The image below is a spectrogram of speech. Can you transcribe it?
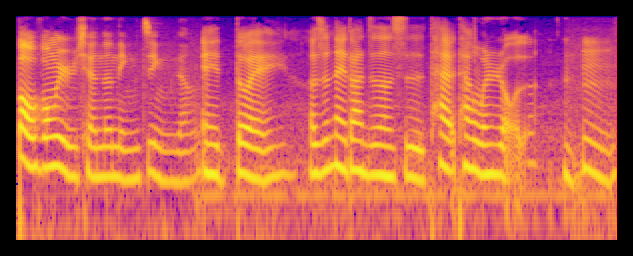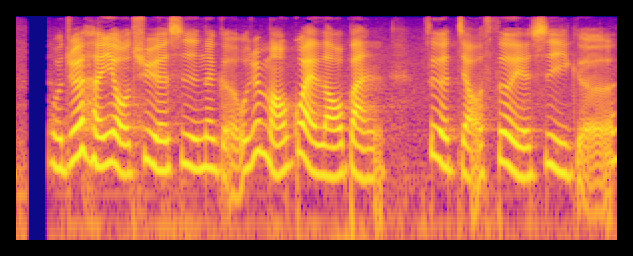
暴风雨前的宁静，这样。哎、对，可是那段真的是太太温柔了。嗯，我觉得很有趣的是，那个我觉得毛怪老板这个角色也是一个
